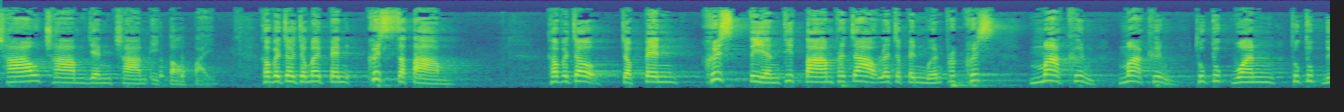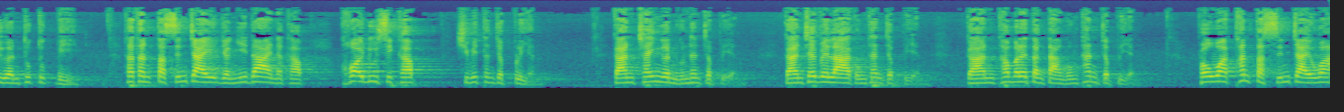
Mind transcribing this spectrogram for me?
เช้าชามเย็นชามอีกต่อไปข้าพเจ้าจะไม่เป็นคริสตามข้าพเจ้าจะเป็นคริสเตียนที่ตามพระเจ้าและจะเป็นเหมือนพระคริสต์มากขึ้นมากขึ้นทุกๆวันทุกๆเดือนทุกๆปี ถ้าท่านตัดสินใจอย่างนี้ได้นะครับ คอยดูสิครับชีวิตท่านจะเปลี่ยน การใช้เงินของท่านจะเปลี่ยน การใช้เวลาของท่านจะเปลี่ยน การทำอะไรต่างๆ ของท่านจะเปลี่ยน เพราะว่าท่านตัดสินใจว่า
